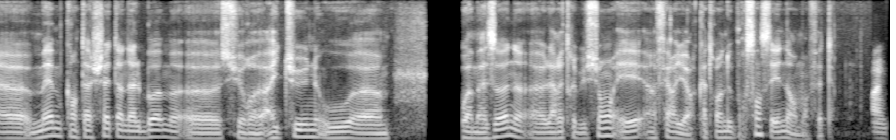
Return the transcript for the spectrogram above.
Euh, même quand tu achètes un album euh, sur iTunes ou, ou Amazon, la rétribution est inférieure. 82%, c'est énorme en fait. Ouais.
